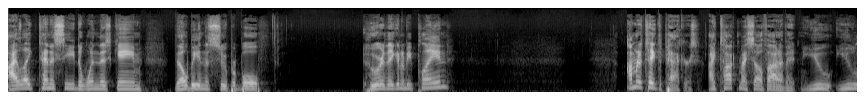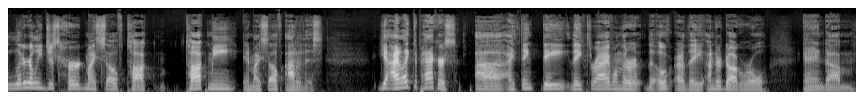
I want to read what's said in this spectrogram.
I like Tennessee to win this game. They'll be in the Super Bowl. Who are they going to be playing? I'm going to take the Packers. I talked myself out of it. You you literally just heard myself talk talk me and myself out of this. Yeah, I like the Packers. Uh, I think they they thrive on the the over the underdog role, and um,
